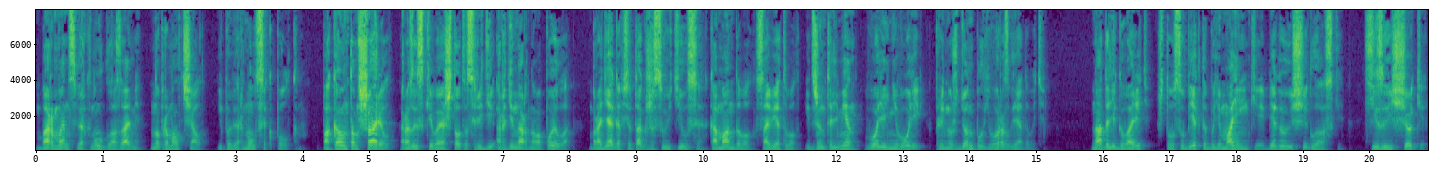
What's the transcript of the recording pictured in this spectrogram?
Бармен сверкнул глазами, но промолчал и повернулся к полкам. Пока он там шарил, разыскивая что-то среди ординарного пойла, бродяга все так же суетился, командовал, советовал, и джентльмен, волей-неволей, принужден был его разглядывать. Надо ли говорить, что у субъекта были маленькие, бегающие глазки, сизые щеки,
